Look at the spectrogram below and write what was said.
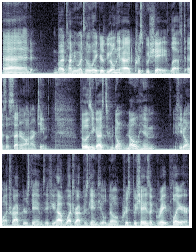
and by the time he went to the Lakers, we only had Chris Boucher left as a center on our team. For those of you guys who don't know him, if you don't watch Raptors games, if you have watched Raptors games, you'll know Chris Boucher is a great player.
